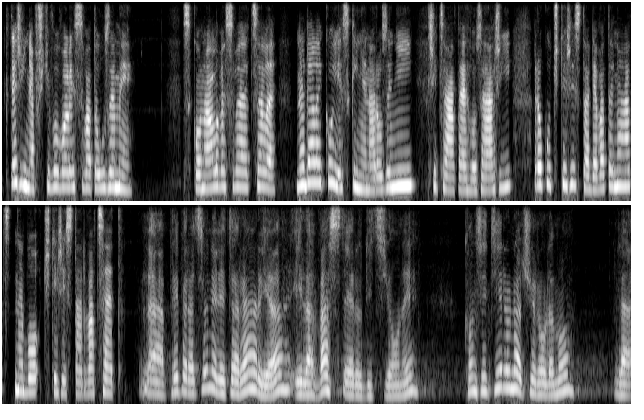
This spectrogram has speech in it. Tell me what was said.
kteří navštěvovali svatou zemi. Skonal ve své cele, nedaleko jeskyně narození 30. září roku 419 nebo 420. La preparazione letteraria e la vasta erudizione consentirono a Girolamo la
